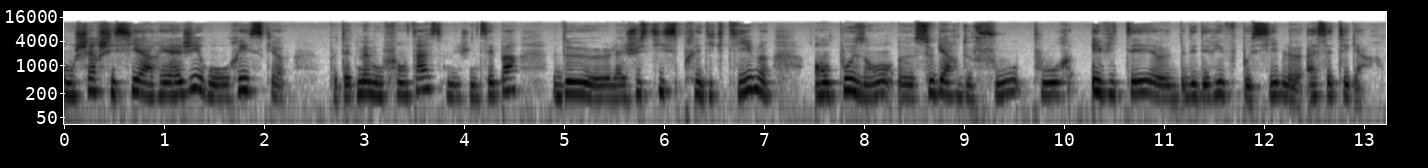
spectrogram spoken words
on cherche ici à réagir au risque, peut-être même au fantasme, mais je ne sais pas, de euh, la justice prédictive en posant euh, ce garde-fou pour éviter euh, des dérives possibles à cet égard.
